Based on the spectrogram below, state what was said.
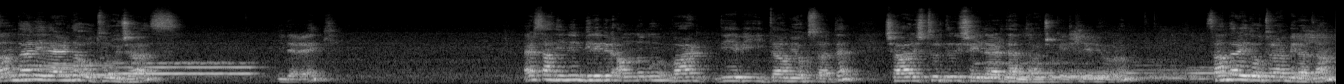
Sandalyelerde oturacağız. Giderek. Her sahnenin birebir anlamı var diye bir iddiam yok zaten. Çağrıştırdığı şeylerden daha çok etkileniyorum. Sandalyede oturan bir adam.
